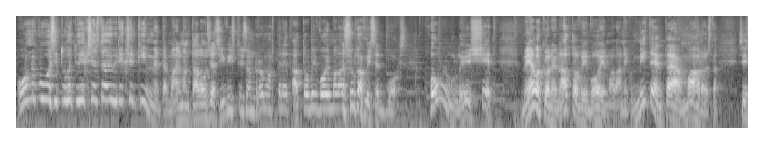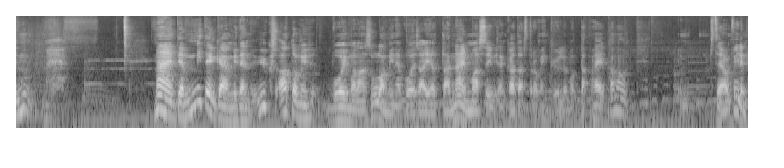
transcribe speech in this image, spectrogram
On vuosi 1990, maailman talous ja sivistys on romahtaneet atomivoimalan sulamisen vuoksi holy shit, melkoinen atomivoimala, niin kuin, miten tämä on mahdollista? Siis mä en tiedä mitenkään, miten yksi atomivoimalan sulaminen voisi aiheuttaa näin massiivisen katastrofin kyllä, mutta hei, come on, se on filmi.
